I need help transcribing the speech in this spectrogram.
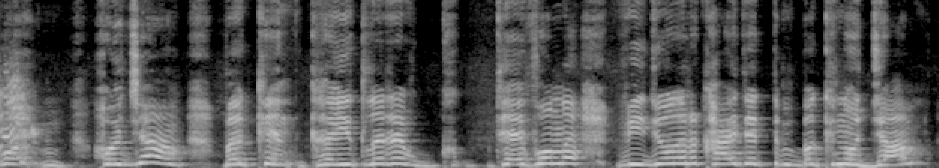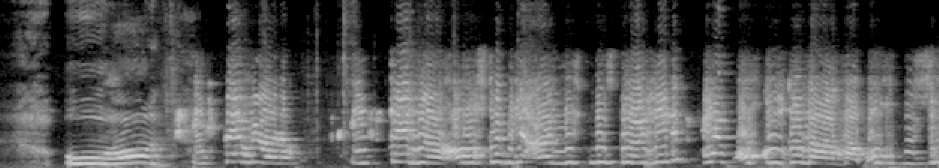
ho- hocam bakın kayıtları telefonla videoları kaydettim bakın hocam. Oha İstemiyorum. İstemiyorum. Olsa bile annesine söylerim. Hem okuldan almam. O bizim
